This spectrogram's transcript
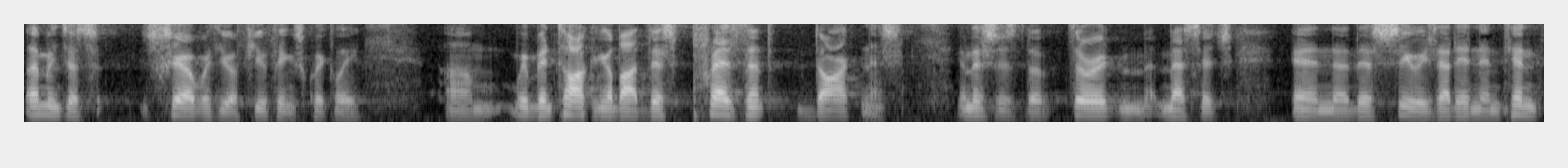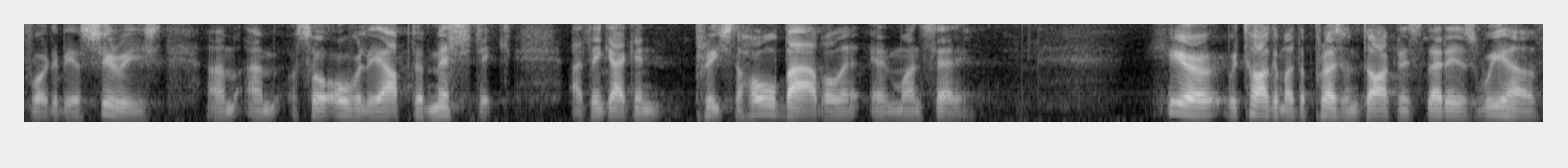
Let me just share with you a few things quickly. Um, we've been talking about this present darkness, and this is the third m- message in uh, this series. I didn't intend for it to be a series. Um, I'm so overly optimistic. I think I can preach the whole Bible in, in one setting. Here, we're talking about the present darkness. That is, we have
